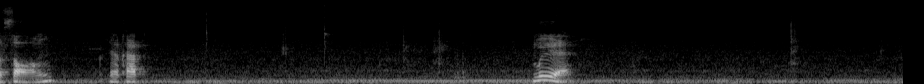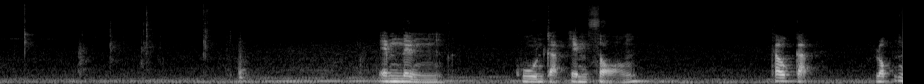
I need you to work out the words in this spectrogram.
L2 นะครับ เมื่อ M1 คูณกับ M2 เท่ากับลบ1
